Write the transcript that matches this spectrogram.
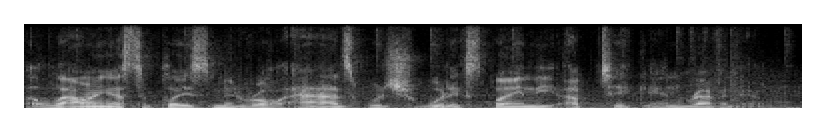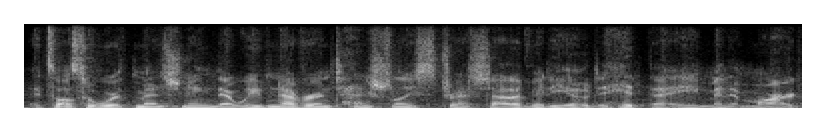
allowing us to place mid-roll ads, which would explain the uptick in revenue. It's also worth mentioning that we've never intentionally stretched out a video to hit that eight minute mark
